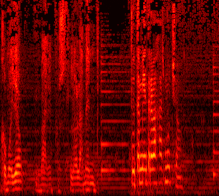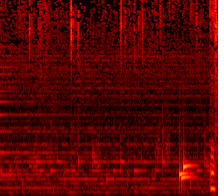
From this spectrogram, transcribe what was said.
Como yo, vale, pues lo lamento. ¿Tú también trabajas mucho? Uf,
